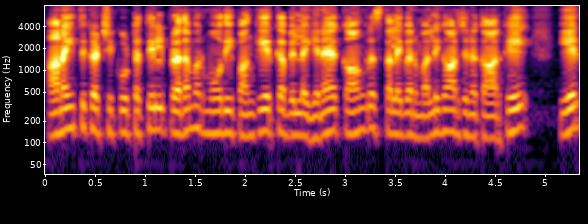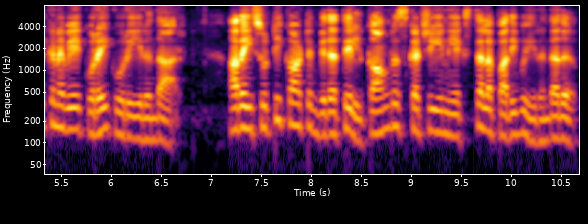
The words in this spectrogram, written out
அனைத்து கட்சி கூட்டத்தில் பிரதமர் மோடி பங்கேற்கவில்லை என காங்கிரஸ் தலைவர் மல்லிகார்ஜுன கார்கே ஏற்கனவே குறை கூறியிருந்தார். அதை சுட்டிக்காட்டும் விதத்தில் காங்கிரஸ் கட்சியின் எக்ஸ்தல பதிவு இருந்தது.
